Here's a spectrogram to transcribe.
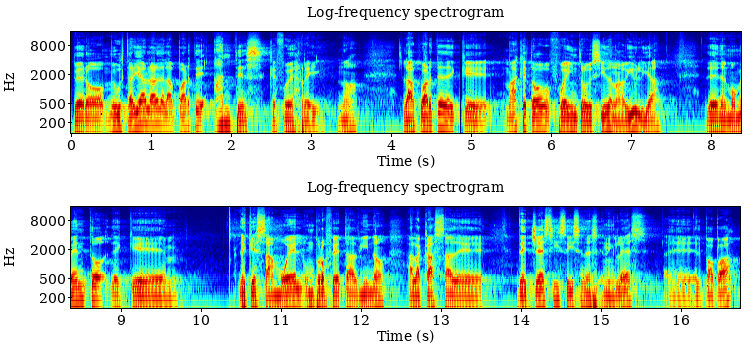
pero me gustaría hablar de la parte antes que fue rey, ¿no? la parte de que más que todo fue introducido en la Biblia, desde el momento de que, de que Samuel, un profeta, vino a la casa de, de Jesse, se dice en inglés, eh, el papá,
